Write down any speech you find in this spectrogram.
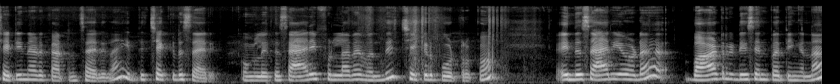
செட்டிநாடு காட்டன் சாரீ தான். இது செக்குடு சாரீ உங்களுக்கு சாரீ ஃபுல்லாகவே வந்து செக்குடு போட்டிருக்கோம். இந்த சாரியோட பார்டர் டிசைன் பார்த்திங்கன்னா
